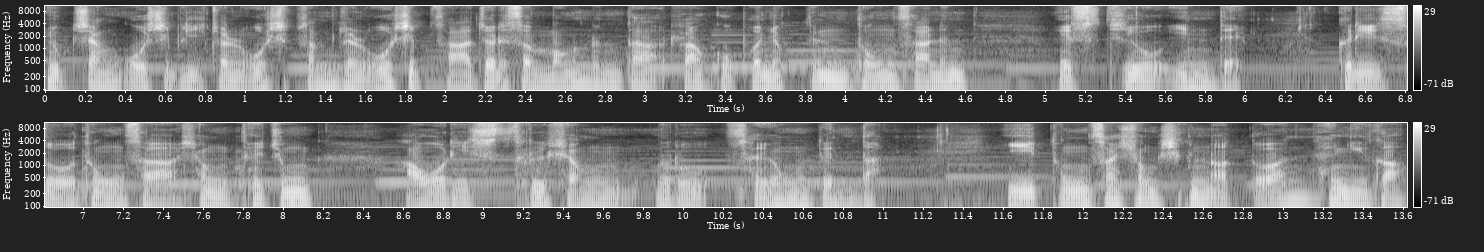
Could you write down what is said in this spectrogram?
6장 51절, 53절, 54절에서 먹는다라고 번역된 동사는 에스티오인데 그리스어 동사 형태 중 아오리스트형으로 사용된다. 이 동사 형식은 어떠한 행위가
